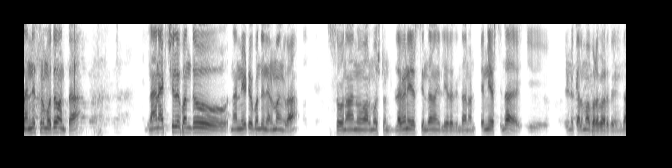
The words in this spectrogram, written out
ನನ್ನ ಹೆಸರು ಮಧು ಅಂತ. ನಾನು ಆಕ್ಚುಲಿ ಬಂದು ನನ್ನ ನೇಟಿವ್ ಬಂದು ನೆಲಮಂಗ್ಲ. ಸೊ ನಾನು ಆಲ್ಮೋಸ್ಟ್ ಒಂದು ಲೆವೆನ್ ಇಯರ್ಸ್ ಇಂದ ಇಲ್ಲಿ ಇರೋದ್ರಿಂದ ನಾನು ಟೆನ್ ಇಯರ್ಸ್ ಇಂದ ಈ ರೇಣುಕಲ್ಮ ಬಳಗಾರದಿಂದ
